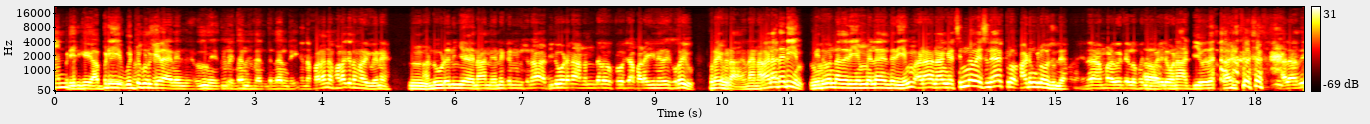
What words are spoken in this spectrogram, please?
அப்படி இருக்கு. அப்படி விட்டு கொடுக்கல. நன்றி இந்த பலனை பழக்கமா இருக்குல்ல ம். அண்டு கூட நீங்க நான் எனக்கு என்ன சொன்னா டிலுவோட நான் அந்த அளவு க்ளோஸா பழகினது குறைவு. குறைவு. என்னடா, நான் ஆனா தெரியும். மிதுவண்டா தெரியும் எல்லாம் தெரியும். ஆனா நாங்க சின்ன வயசுல கடும் க்ளோஸ் இல்ல. ஏன்னா நம்ம வீட்டுல கொஞ்சம் வழியில போனா அடி உத. அதாவது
